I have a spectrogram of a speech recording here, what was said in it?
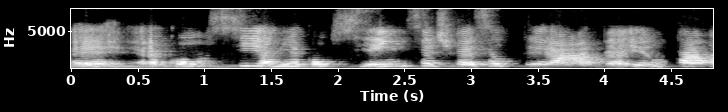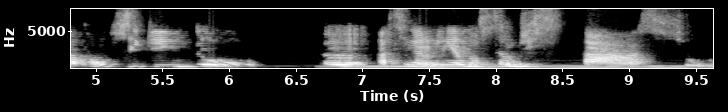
É, era como se a minha consciência tivesse alterada. Eu não estava conseguindo, uh, assim, a minha noção de espaço,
